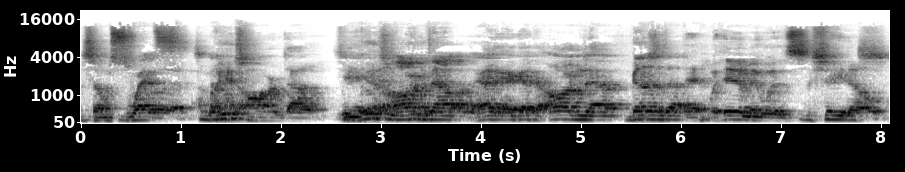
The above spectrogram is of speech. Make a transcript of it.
Some sweats. But had arms out. Yeah, arms out. I, I got the arms out, guns out. And with him, it was you know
